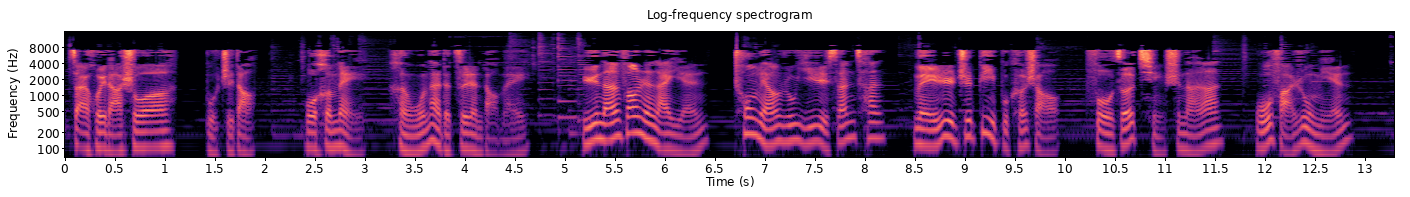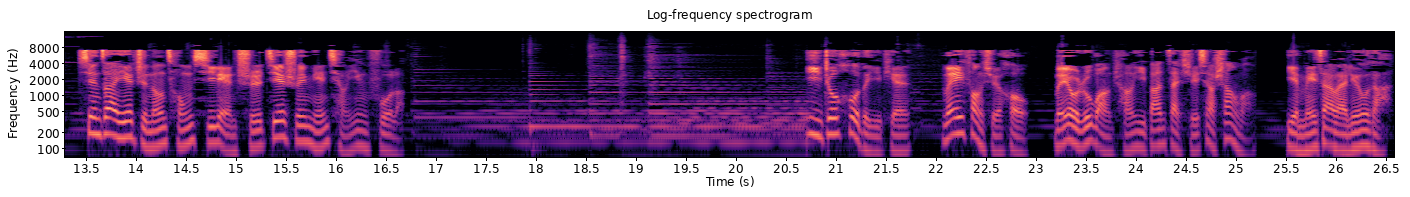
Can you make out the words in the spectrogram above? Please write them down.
再回答说：“不知道。”我和妹很无奈的自认倒霉。于南方人来言，冲凉如一日三餐，每日之必不可少，否则寝食难安，无法入眠。现在也只能从洗脸池接水勉强应付了。一周后的一天，妹放学后没有如往常一般在学校上网，也没在外溜达，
